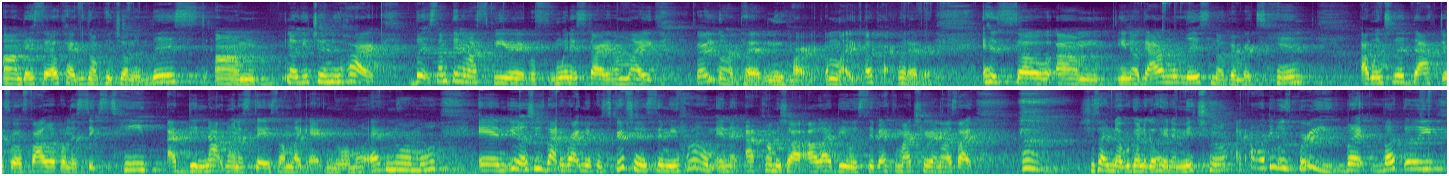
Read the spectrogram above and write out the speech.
um, they said, okay, we're gonna put you on the list, um, you know, get you a new heart. But something in my spirit, before, when it started, I'm like, girl, you're gonna have to have a new heart. I'm like, okay, whatever. And so, um, you know, got on the list November 10th. I went to the doctor for a follow up on the 16th. I did not want to stay, so I'm like, act normal, act normal. And you know, she was about to write me a prescription and send me home. And I promise y'all, all I did was sit back in my chair and I was like, she's like, no, we're gonna go ahead and you. I'm like, all I did was breathe. But luckily,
